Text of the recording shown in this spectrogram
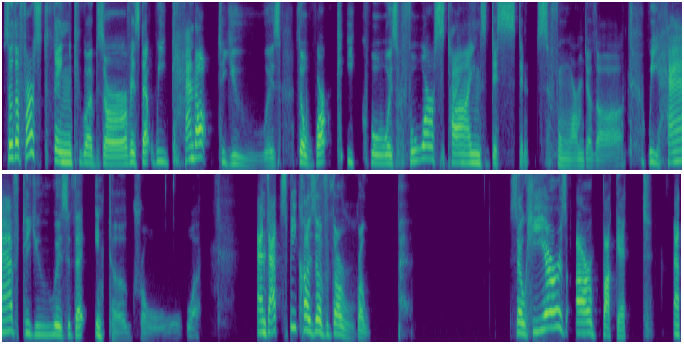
So the first thing to observe is that we cannot use the work equals force times distance formula. We have to use the integral. And that's because of the rope. So here's our bucket at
